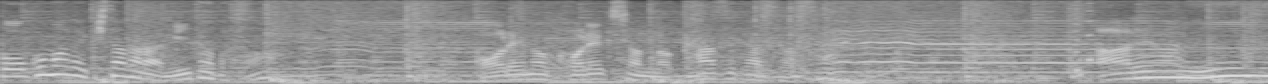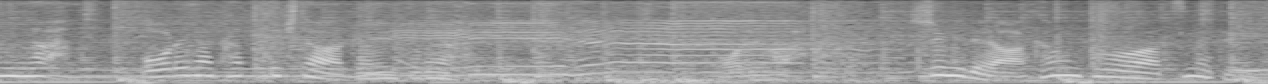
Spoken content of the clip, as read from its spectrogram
ここまで来たなら見ただろ。俺のコレクションの数々をさ。あれはみんな俺が買ってきたアカウントだ。俺は趣味でアカウントを集めている。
